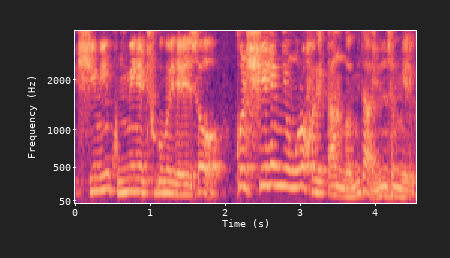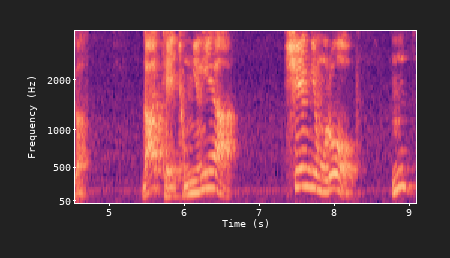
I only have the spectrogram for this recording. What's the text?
시민 국민의 죽음에 대해서 그걸 시행령으로 하겠다는 겁니다. 윤석열이가. 나 대통령이야. 시행령으로 음?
